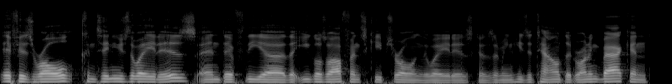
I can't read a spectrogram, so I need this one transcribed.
if his role continues the way it is, and if the uh, the Eagles' offense keeps rolling the way it is, because I mean he's a talented running back, and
